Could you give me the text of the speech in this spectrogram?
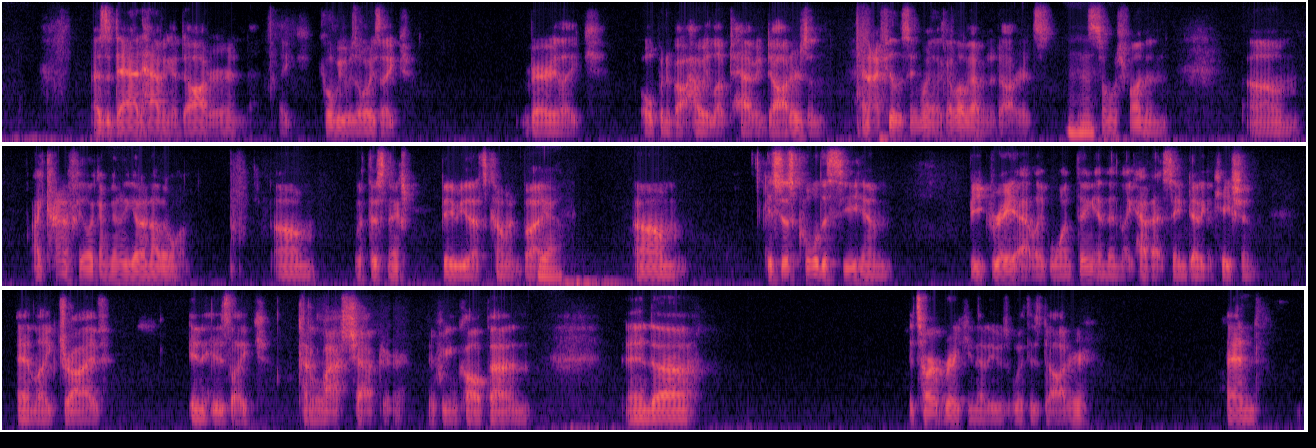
as a dad having a daughter, and like Kobe was always like very like open about how he loved having daughters, and and I feel the same way. Like I love having a daughter. It's Mhm. it's so much fun, and um, I kind of feel like I'm gonna get another one um, with this next baby that's coming. But Yeah. um, it's just cool to see him be great at like one thing and then like have that same dedication and like drive in his like kind of last chapter if we can call it that and and uh it's heartbreaking that he was with his daughter and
